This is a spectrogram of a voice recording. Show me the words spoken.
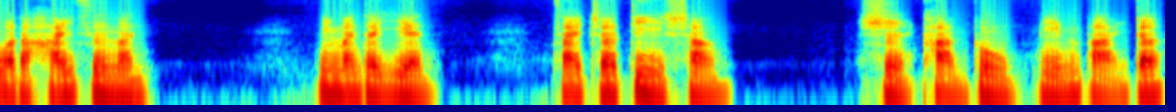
我的孩子们，你们的眼在这地上是看不明白的。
